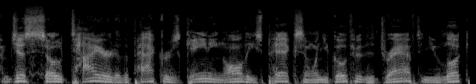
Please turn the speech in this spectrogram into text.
I'm just so tired of the Packers gaining all these picks. And when you go through the draft and you look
